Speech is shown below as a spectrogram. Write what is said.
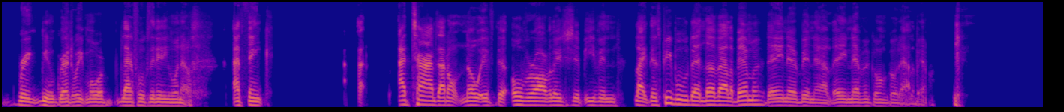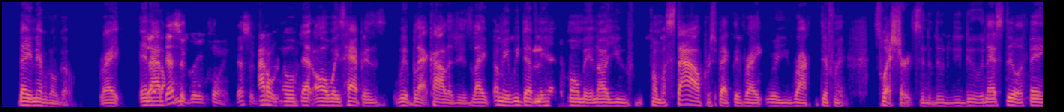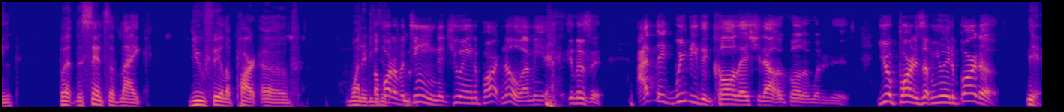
bring you know graduate more black folks than anyone else. I think at times I don't know if the overall relationship even like there's people that love Alabama, they ain't never been there, they ain't never gonna go to Alabama. they ain't never gonna go, right? And that, that's a great point. That's a I don't know point. if that always happens with black colleges. Like, I mean, we definitely mm-hmm. had the moment in our youth from a style perspective, right, where you rock different sweatshirts and the do do do, and that's still a thing. But the sense of like you feel a part of one of these a part of a team that you ain't a part. No, I mean, listen, I think we need to call that shit out and call it what it is. You're a part of something you ain't a part of. Yeah.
